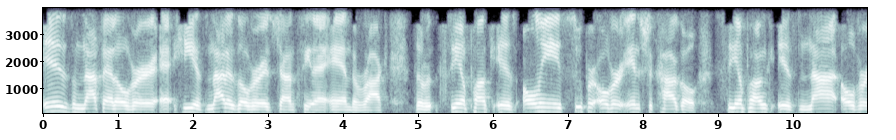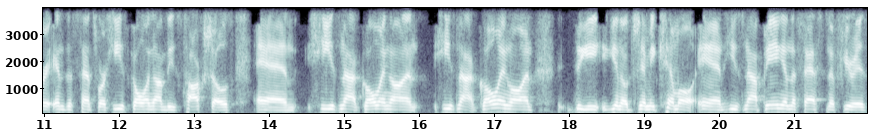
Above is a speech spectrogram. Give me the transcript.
is not that over. Eh, he is not as over as John Cena and The Rock. The CM Punk is only super over in Chicago. CM Punk is not over in the sense where he's going on these talk shows and he's not going on he's not going on the you know Jimmy Kimmel and he's not being in the Fast and the Furious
